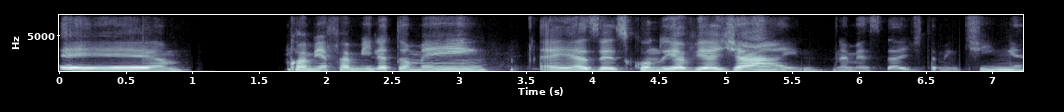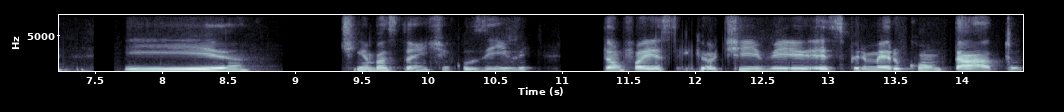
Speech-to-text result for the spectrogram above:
É, com a minha família também, é, às vezes quando ia viajar, na minha cidade também tinha, e tinha bastante, inclusive. Então foi assim que eu tive esse primeiro contato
